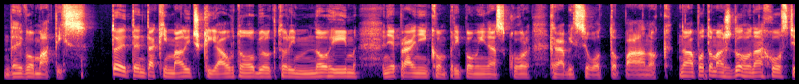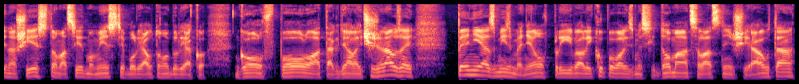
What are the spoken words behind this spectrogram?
Devo Matis. To je ten taký maličký automobil, ktorý mnohým neprajníkom pripomína skôr krabicu od topánok. No a potom až dlho na chvoste na 6. a 7. mieste boli automobily ako Golf, Polo a tak ďalej. Čiže naozaj peniazmi sme neovplývali, kupovali sme si domáce lacnejšie autá.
